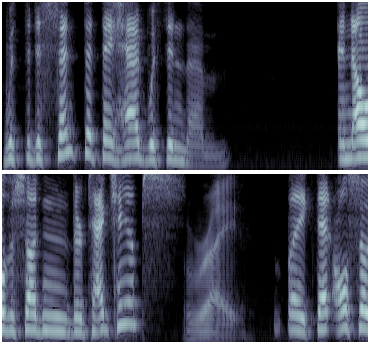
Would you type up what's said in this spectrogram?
with the dissent that they had within them, and now all of a sudden they're tag champs, right. like that also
